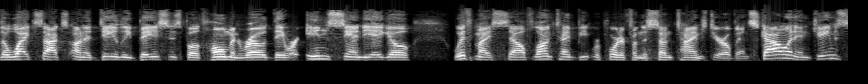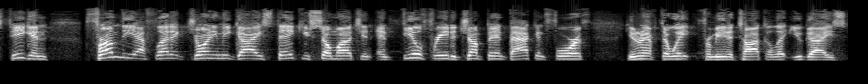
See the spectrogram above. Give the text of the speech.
the White Sox on a daily basis, both home and road. They were in San Diego with myself, longtime beat reporter from the Sun Times, Daryl Van Schouwen, and James Fegan from The Athletic joining me, guys. Thank you so much. And, and, feel free to jump in back and forth. You don't have to wait for me to talk. I'll let you guys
